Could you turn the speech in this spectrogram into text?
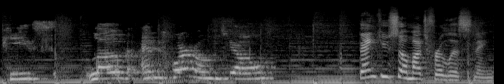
peace, love, and hormones, y'all. Thank you so much for listening.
